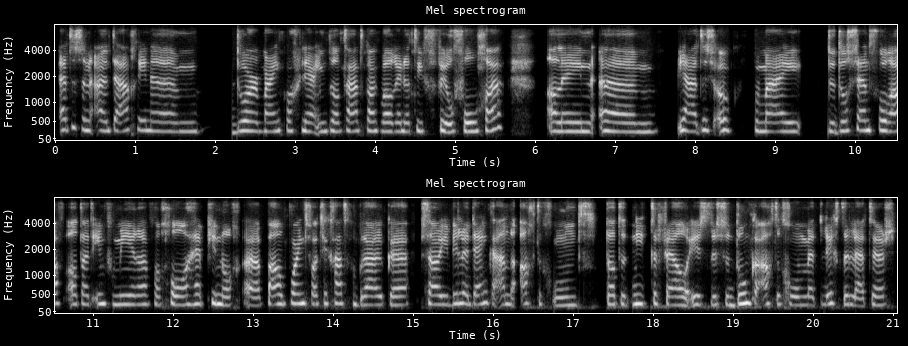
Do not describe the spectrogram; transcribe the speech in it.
Het is een uitdaging um, door mijn cochleair implantaat kan ik wel relatief veel volgen. Alleen, um, ja, het is ook voor mij de docent vooraf altijd informeren van goh, heb je nog uh, PowerPoints wat je gaat gebruiken? Zou je willen denken aan de achtergrond, dat het niet te fel is, dus een donkere achtergrond met lichte letters,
